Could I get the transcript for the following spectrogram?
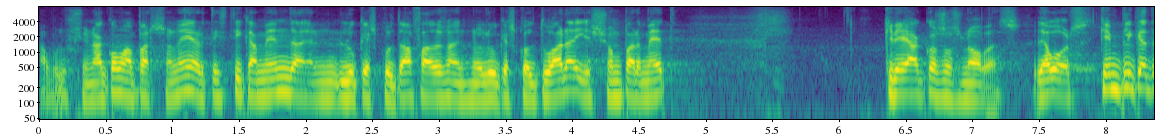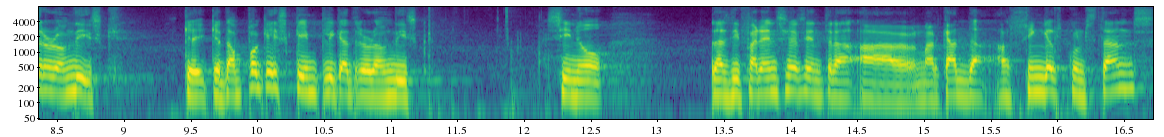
evolucionar com a persona i artísticament del que escoltava fa dos anys, no el que escolto ara, i això em permet crear coses noves. Llavors, què implica treure un disc? Que, que tampoc és què implica treure un disc, sinó les diferències entre el mercat dels singles constants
